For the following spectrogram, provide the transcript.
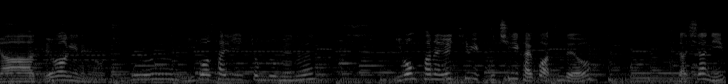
야 대박이네요. 지금 이거 살릴 정도면은 이번 판은 1팀이 굳히기 갈 것 같은데요. 자 시아님.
